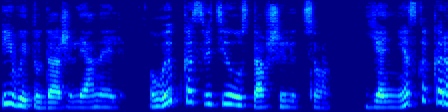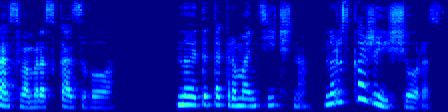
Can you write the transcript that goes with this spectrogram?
«И вы туда же, Леонель!» Улыбка осветила уставшее лицо. «Я несколько раз вам рассказывала». «Но это так романтично. Но расскажи еще раз».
